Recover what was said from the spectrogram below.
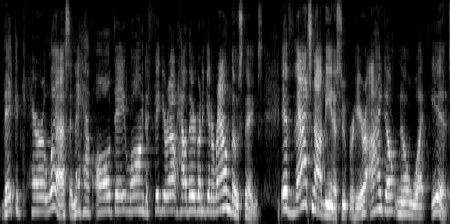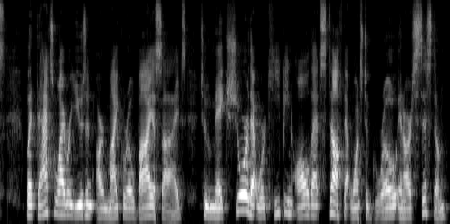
they could care less and they have all day long to figure out how they're going to get around those things. If that's not being a superhero, I don't know what is. But that's why we're using our microbiocides to make sure that we're keeping all that stuff that wants to grow in our system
